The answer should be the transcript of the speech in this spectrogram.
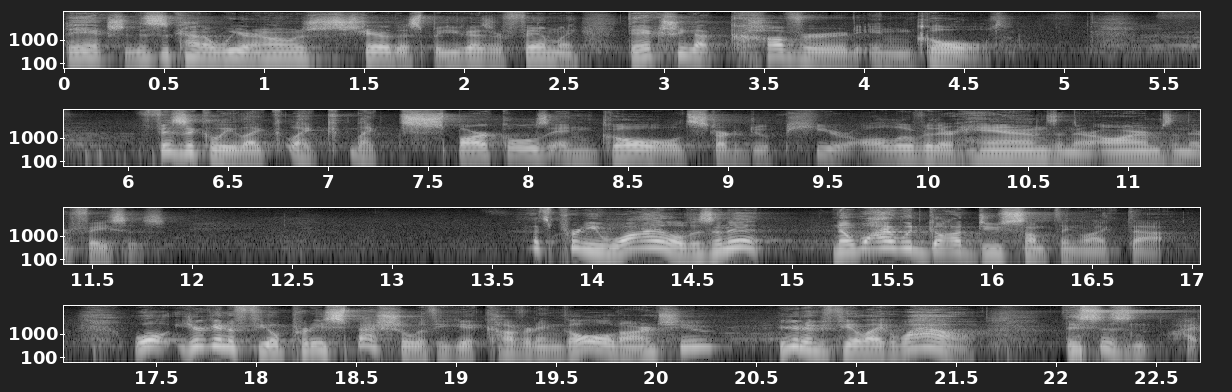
They actually, this is kind of weird. I don't want to share this, but you guys are family. They actually got covered in gold physically like like like sparkles and gold started to appear all over their hands and their arms and their faces that's pretty wild isn't it now why would god do something like that well, you're going to feel pretty special if you get covered in gold, aren't you? You're going to feel like, wow, this is, I,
